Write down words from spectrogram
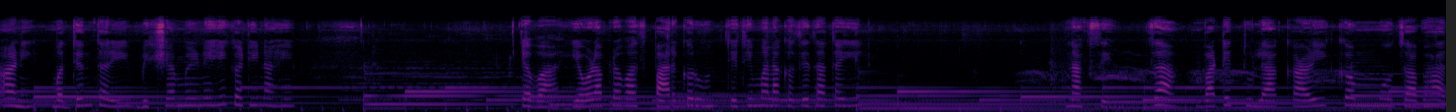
आणि मध्यंतरी भिक्षा मिळणेही कठीण आहे. तेव्हा एवढा प्रवास पार करून तेथे मला कसे जाता येईल? नागसे जा वाटेत तुला काळी कमोचा भात.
